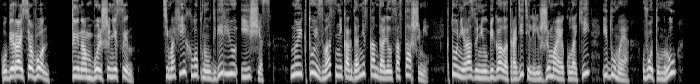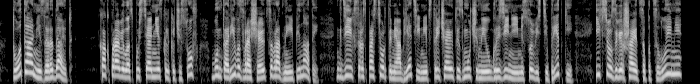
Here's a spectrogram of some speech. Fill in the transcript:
«Убирайся вон! Ты нам больше не сын!» Тимофей хлопнул дверью и исчез – ну и кто из вас никогда не скандалил со старшими? Кто ни разу не убегал от родителей, сжимая кулаки и думая «вот умру», то-то они зарыдают. Как правило, спустя несколько часов бунтари возвращаются в родные пенаты, где их с распростертыми объятиями встречают измученные угрызениями совести предки, и все завершается поцелуями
